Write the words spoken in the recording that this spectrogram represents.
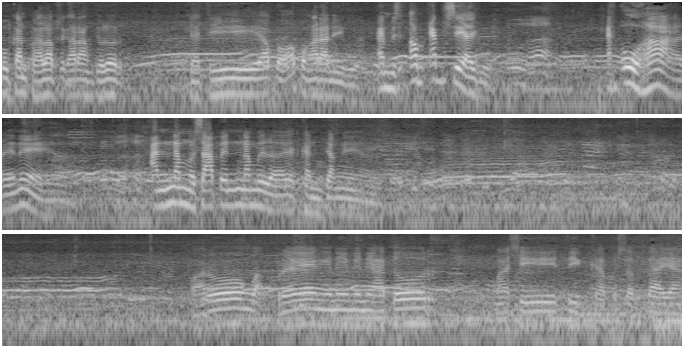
bukan balap sekarang, dulur. Jadi apa apa ngarane iku? Om MC ya iku. FOH ini. Enam sampai enam lho gandangnya. Warung Wak Breng ini miniatur masih tiga peserta yang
